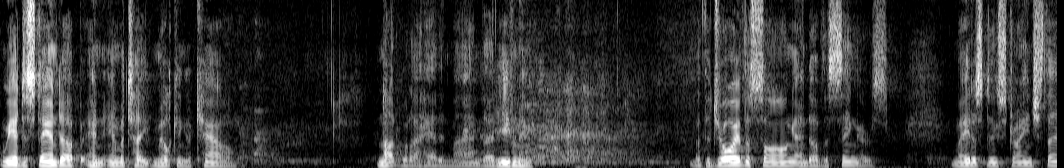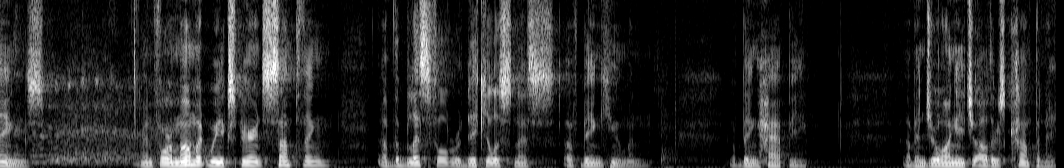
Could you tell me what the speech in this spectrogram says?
We had to stand up and imitate milking a cow. Not what I had in mind that evening. But the joy of the song and of the singers made us do strange things. And for a moment, we experienced something of the blissful ridiculousness of being human, of being happy, of enjoying each other's company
